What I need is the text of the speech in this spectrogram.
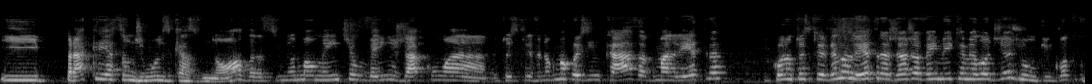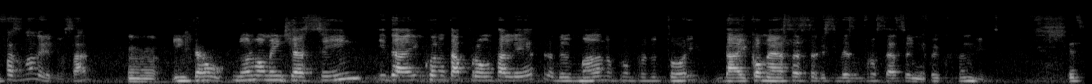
E para criação de músicas novas, assim, normalmente eu venho já com a. Eu estou escrevendo alguma coisa em casa, alguma letra, e quando eu estou escrevendo a letra, já já vem meio que a melodia junto, enquanto eu tô fazendo a letra, sabe? Uhum. Então, normalmente é assim, e daí quando está pronta a letra, eu mando para um produtor e daí começa esse mesmo processo aí que foi com o. Esse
